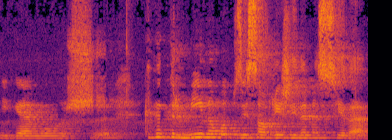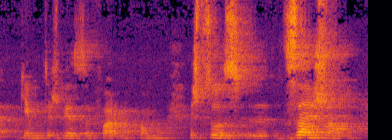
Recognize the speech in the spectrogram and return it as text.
digamos, que determina uma posição rígida na sociedade, que é muitas vezes a forma como as pessoas uh, desejam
